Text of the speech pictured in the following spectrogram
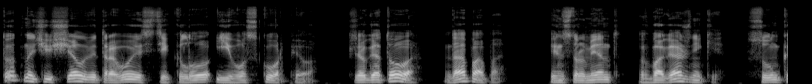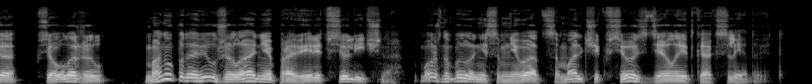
Тот начищал ветровое стекло его Скорпио. «Все готово?» «Да, папа». «Инструмент в багажнике?» Сумка, все уложил. Ману подавил желание проверить все лично. Можно было не сомневаться, мальчик все сделает как следует.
